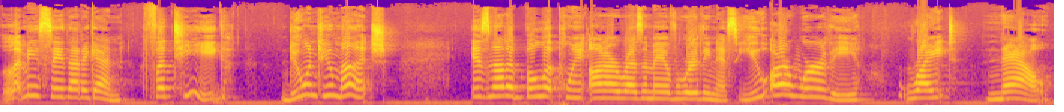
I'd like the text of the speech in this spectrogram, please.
Let me say that again. Fatigue, doing too much, is not a bullet point on our resume of worthiness. You are worthy right now,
